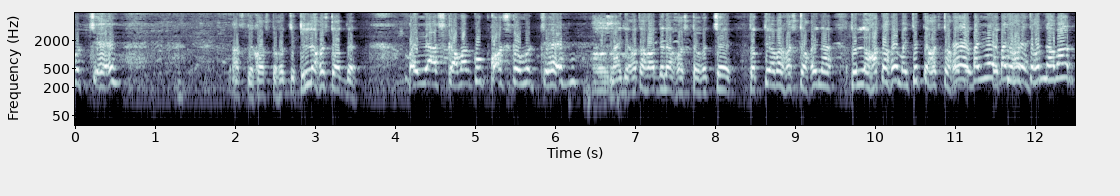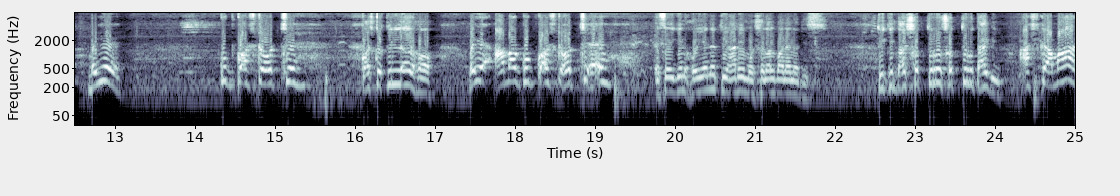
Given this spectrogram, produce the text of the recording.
হচ্ছে। আজকে কষ্ট হচ্ছে কিল্লা কষ্ট হচ্ছে? ভাইয়ে আজকে আমার খুব কষ্ট হচ্ছে। নাই যে হতা হতে না কষ্ট হচ্ছে তোর তুই আবার হষ্ট হয় না? তুললে হতা হয় মাইতে হষ্ট হয় ভাইয়ে, ভাইয়ে। হষ্ট হন না আবার? ভাইয়ে খুব কষ্ট হচ্ছে। কষ্ট কিল্লার হ। ভাইয়ে আমার খুব কষ্ট হচ্ছে। এসে এগিন হইয়ে না তুই আর ইমোশনাল বানানো দিস। তুই কিন্তু আর শত্রু শত্রু তাইবি আজকে আমার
